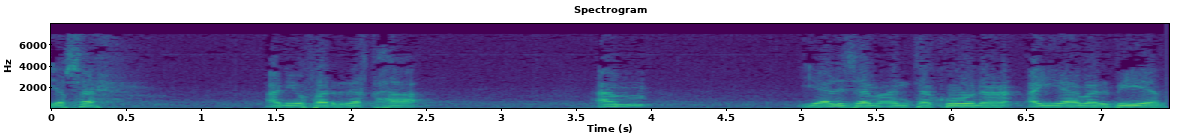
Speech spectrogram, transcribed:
يصح أن يفرقها؟ أم يلزم أن تكون أيام البيض؟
